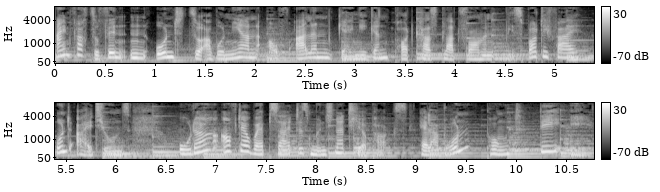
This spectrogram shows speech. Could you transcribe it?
Einfach zu finden und zu abonnieren auf allen gängigen Podcast-Plattformen wie Spotify und iTunes oder auf der Website des Münchner Tierparks hellerbrunn.de.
